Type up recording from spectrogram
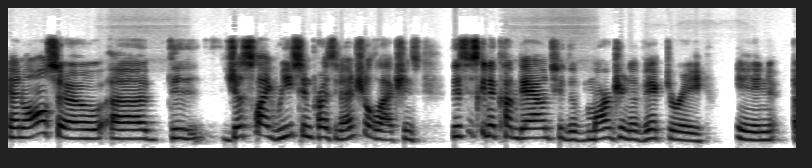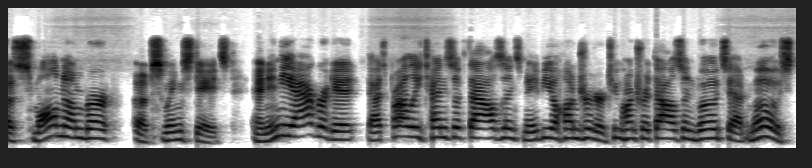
And also, uh, the, just like recent presidential elections, this is going to come down to the margin of victory in a small number of swing states. And in the aggregate, that's probably tens of thousands, maybe 100 or 200,000 votes at most.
